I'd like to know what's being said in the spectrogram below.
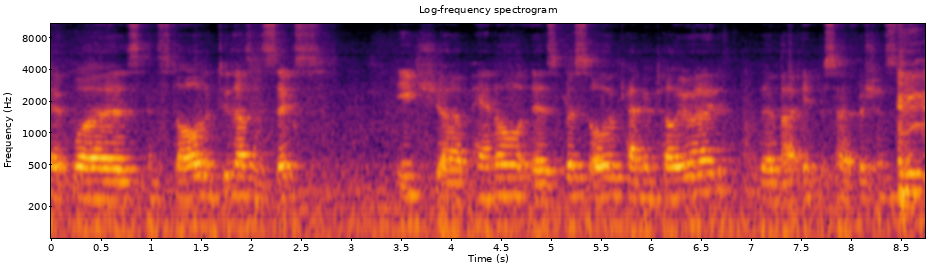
It was installed in 2006. Each uh, panel is First Solar cadmium telluride. They're about 8% efficiency.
